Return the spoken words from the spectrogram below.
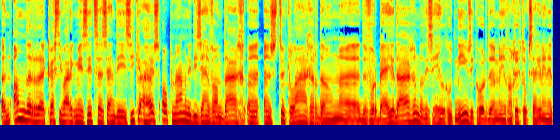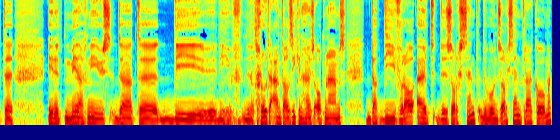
Een andere kwestie waar ik mee zit zijn die ziekenhuisopnamen. Nu, die zijn vandaag uh, een stuk lager dan de voorbije dagen. Dat is heel goed nieuws. Ik hoorde meneer Van Gucht ook zeggen in het, in het middagnieuws dat die, die, dat grote aantal ziekenhuisopnames dat die vooral uit de, zorgcent, de woonzorgcentra komen.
